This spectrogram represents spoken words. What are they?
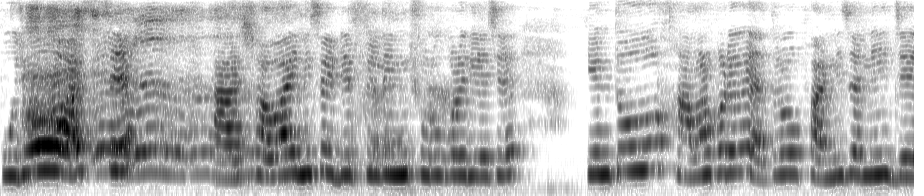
পুজোও আসছে, আর সবাই নিশ্চয়ই ক্লিনিং শুরু করে দিয়েছে। কিন্তু আমার ঘরে এত ফার্নিচার নেই যে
